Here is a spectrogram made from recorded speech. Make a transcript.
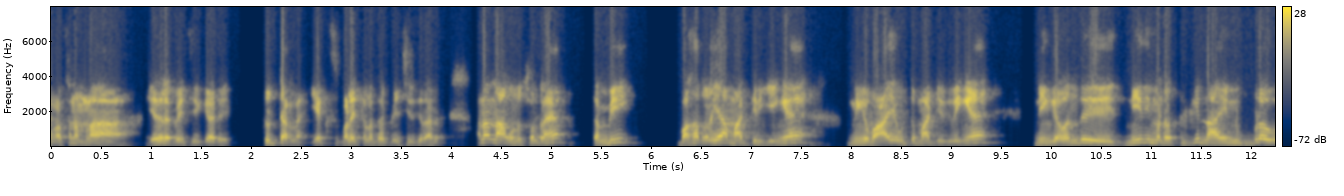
வசனம்லாம் எதுல பேசியிருக்காரு? ட்விட்டர்ல எக்ஸ் வலைத்தளத்தில் பேசியிருக்கிறாரு. ஆனா நான் ஒண்ணு சொல்றேன். தம்பி வகவகையா மாட்டிருக்கீங்க. நீங்க வாயை விட்டு மாட்டிருக்கிறீங்க. நீங்க வந்து நீதிமன்றத்துக்கு நான் இவ்வளவு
